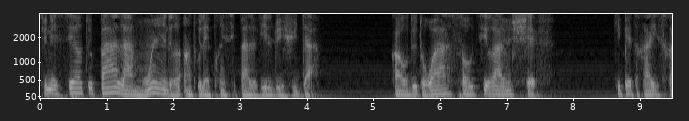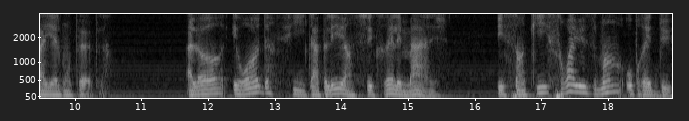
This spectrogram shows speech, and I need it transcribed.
tu n'es certes pas la moindre entre les principales villes de Juda, car de toi sortira un chef qui pètera Israël, mon peuple. Alors Hérode fit appeler en secret les mages et s'enquit soigneusement auprès d'eux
